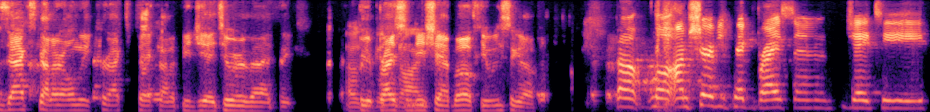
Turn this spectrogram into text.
Zach's got our only correct pick on a PGA Tour event. I think we had Bryson time. DeChambeau a few weeks ago. Um, well, I'm sure if you pick Bryson, JT,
